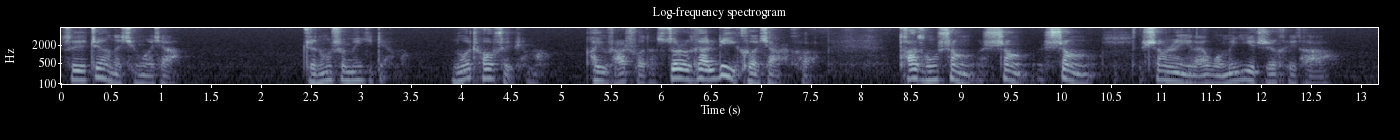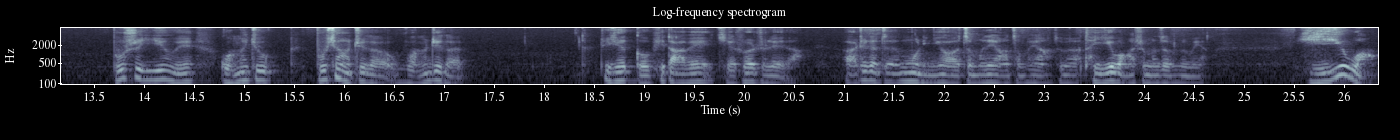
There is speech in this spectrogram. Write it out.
所以这样的情况下，只能说明一点嘛，挪超水平嘛，还有啥说的？索尔克亚立刻下课。他从上上上上任以来，我们一直黑他，不是因为我们就不像这个我们这个这些狗屁大 V 解说之类的啊，这个这穆里尼奥怎么样怎么样怎么样，他以往什么怎么怎么样，以往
